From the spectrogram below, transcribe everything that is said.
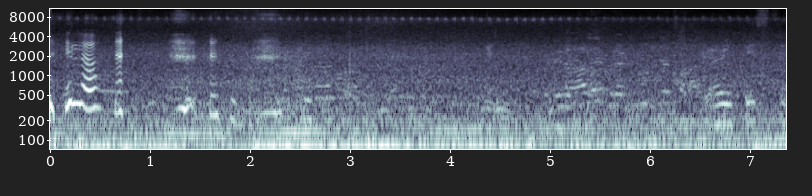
Hello! Very peaceful.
